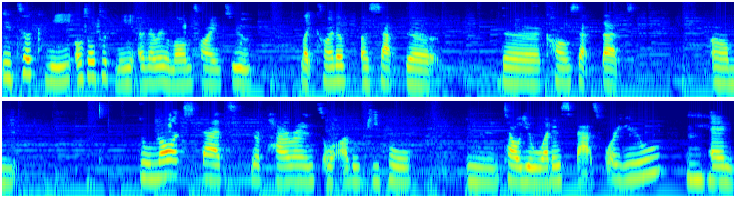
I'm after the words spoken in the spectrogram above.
it took me also took me a very long time to like kind of accept the the concept that um do not that your parents or other people mm, tell you what is best for you and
